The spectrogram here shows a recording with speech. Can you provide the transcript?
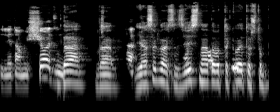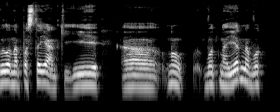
Или там еще один. Да, да, да. я согласен. Здесь да. надо вот такое-то, чтобы было на постоянке. И, э, ну, вот, наверное, вот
